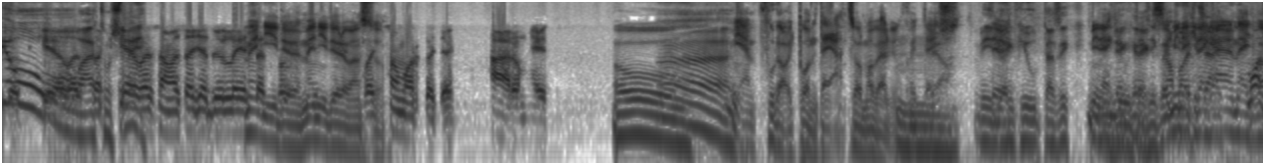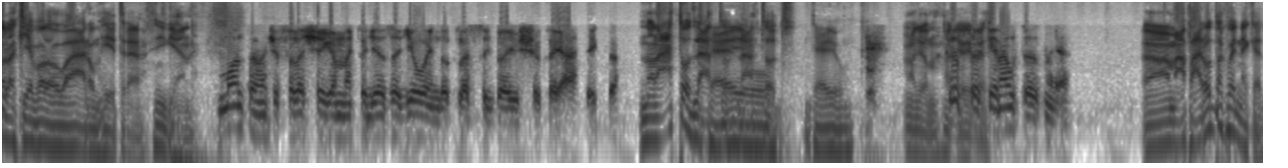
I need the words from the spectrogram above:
Jó, Kielvezem- hát most kielvezem az egyedül létet. Mennyi idő, mennyi időre van szó? Vagy szomorkodjak. Három hét. Ó, Ah, Milyen fura, hogy pont te játszol ma velünk, hogy te is. mindenki utazik. Mindenki Mindenkinek utazik, vagy mindenkinek elmegy Van. valaki valahova három hétre. Igen. Mondtam is a feleségemnek, hogy ez egy jó indok lesz, hogy bejussuk a játékra. Na látod, látod, de jó. látod. De jó. Nagyon, nagyon jó. Többször kéne utaznia. Már párodnak vagy neked?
